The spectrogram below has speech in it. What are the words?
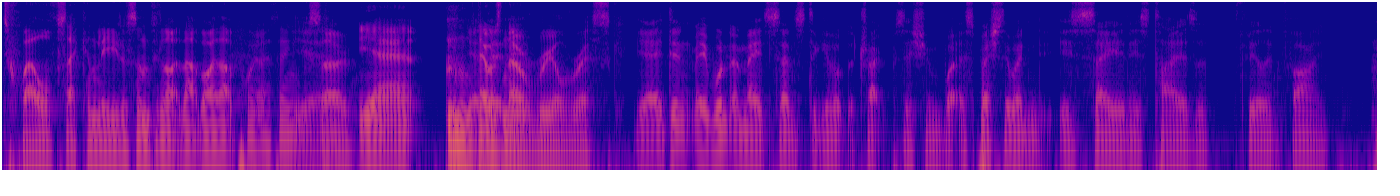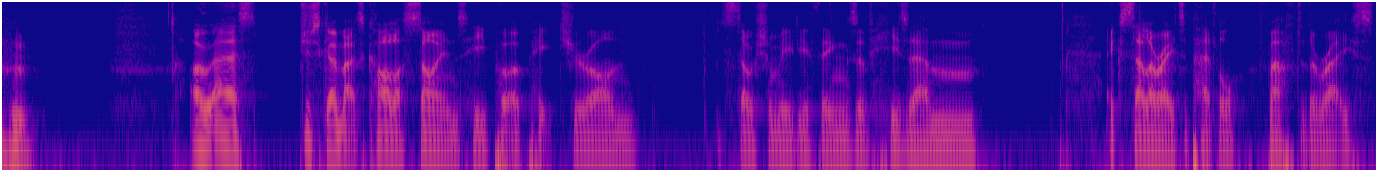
12 second lead or something like that by that point, I think. Yeah. So yeah, Yeah, there was they- no real risk. Yeah, it didn't. It wouldn't have made sense to give up the track position, but especially when he's saying his tires are feeling fine. Oh, uh, s- just going back to Carlos Sainz, he put a picture on social media things of his um, accelerator pedal from after the race,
